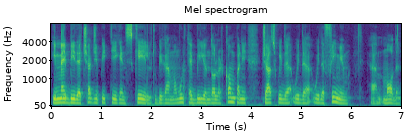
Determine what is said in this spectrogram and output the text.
It might be that ChatGPT can scale to become a multi billion dollar company just with a, with a, with a freemium uh, model.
